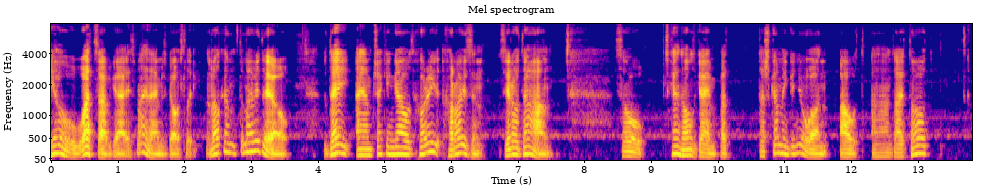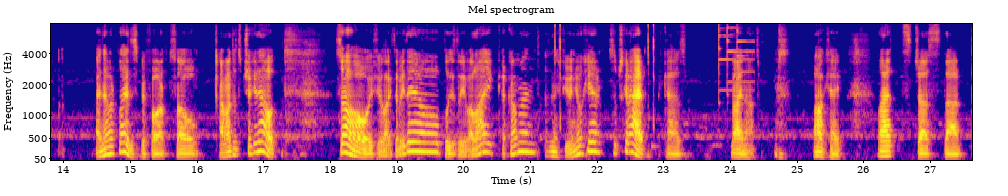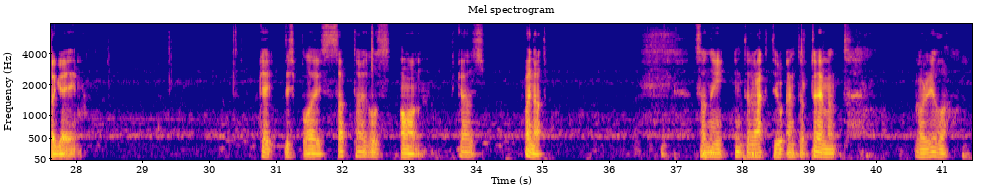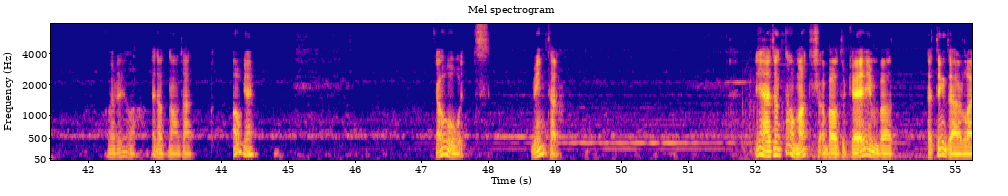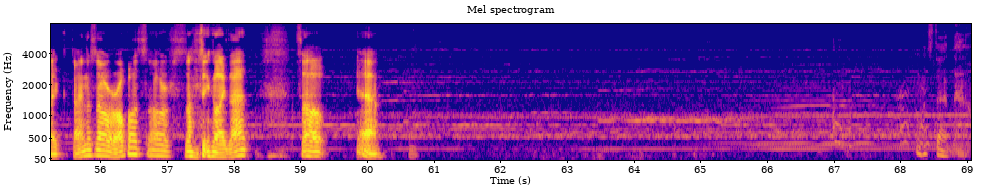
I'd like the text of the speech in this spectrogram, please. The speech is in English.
Yo, what's up guys? My name is Ghostly and welcome to my video. Today I am checking out Horizon Zero Dawn. So, it's kind of old game, but there's coming a new one out and I thought I never played this before, so I wanted to check it out. So, if you liked the video, please leave a like, a comment, and if you're new here, subscribe, because why not? okay, let's just start the game. Okay, display subtitles on, because why not? Sony Interactive Entertainment. Guerrilla. Guerrilla. I don't know that. Okay. Oh, it's winter. Yeah, I don't know much about the game, but I think they're like dinosaur robots or something like that. So, yeah. What's that now?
